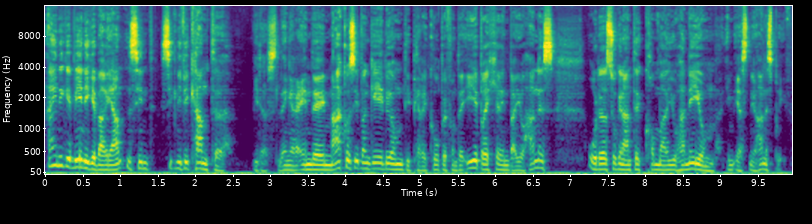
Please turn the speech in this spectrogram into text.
Einige wenige Varianten sind signifikanter, wie das längere Ende im Markus-Evangelium, die Perikope von der Ehebrecherin bei Johannes oder das sogenannte Komma Johanneum im ersten Johannesbrief.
